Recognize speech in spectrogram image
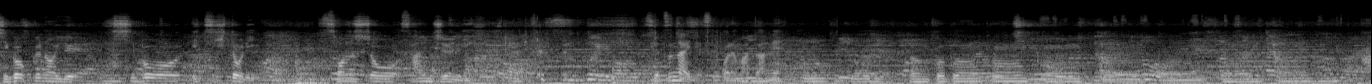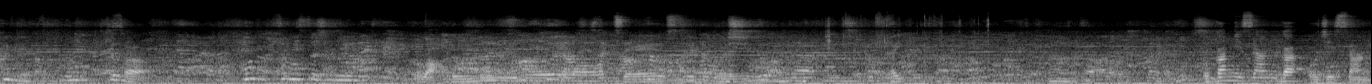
地獄の湯死亡1人損傷30人。切ないですねこれまたね。プンププンプンプンプンプンプンさあ悪はぜはいおかみさんがおじさん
